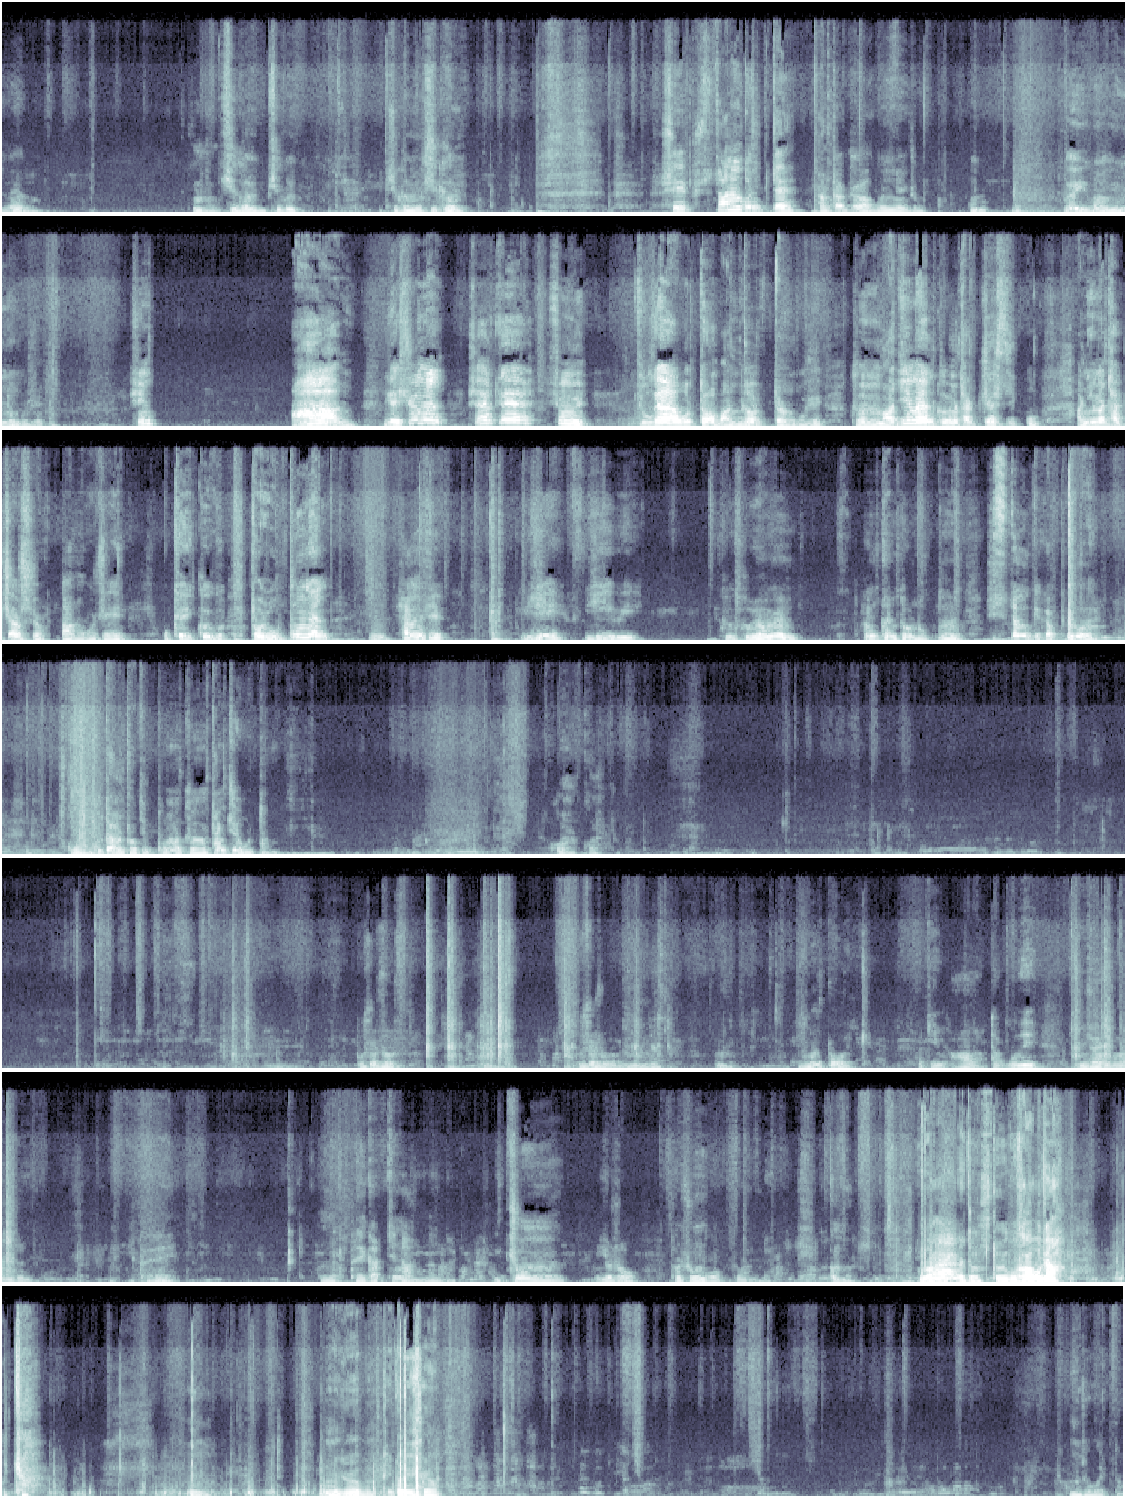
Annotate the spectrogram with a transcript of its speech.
음. 음, 지금, 지금, 지금, 지금. 13분째 방탈출하고 있는 중. 음. 왜 이건 왜 있는 거지? 신, 아, 이게 춤을 세 개, 춤을 두 개부터 만들었다는 거지. 그럼 맞으면 그걸 탈취할 수 있고, 아니면 탈취할 수 없다는 거지. 오케이. 그리고 더 높으면 음, 30, 20, 22. 그, 그러면 한 칸 더 높은 13개가 필요해. 그, 그 다음 더 높으면 그냥 탈출 못함. 부서졌어. 부서졌는데. 응. 이건 또 이렇게. 아, 맞다. 우리 이 배. 근데 배 같지는 않는데. 이촌이어서 더 좋은 것 같긴 한데. 잠깐만. 이거 아이좀 들고 가보자. 그쵸. 잠깐만 여러분 기다리세요. 잠깐만 저거 있다.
